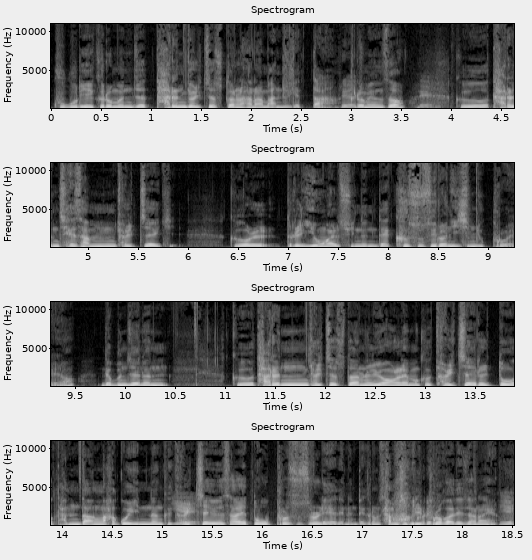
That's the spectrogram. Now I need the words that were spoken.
구글이 그러면 이제 다른 결제 수단을 하나 만들겠다. 그래야죠. 그러면서 네. 그 다른 제3 결제 그걸들을 이용할 수 있는데 그 수수료는 26%예요. 근데 문제는 그 다른 결제 수단을 이용하려면 그 결제를 또 담당하고 있는 그 예. 결제 회사에 또 5% 수수료를 내야 되는데 그럼 31%가 아, 되잖아요. 예.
